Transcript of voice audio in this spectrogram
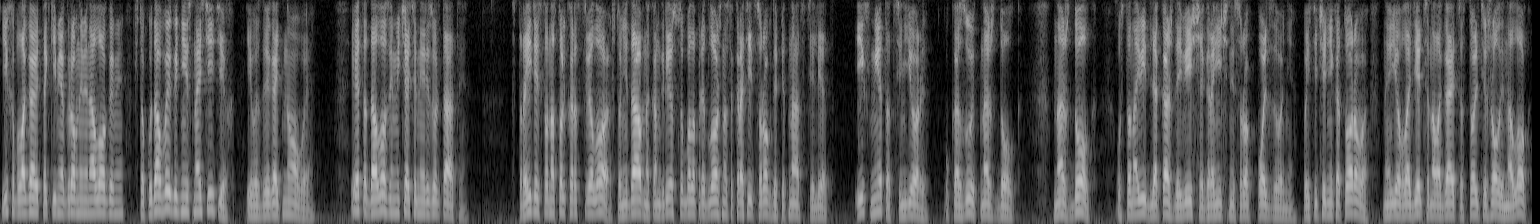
их облагают такими огромными налогами, что куда выгоднее сносить их и воздвигать новые. Это дало замечательные результаты. Строительство настолько расцвело, что недавно Конгрессу было предложено сократить срок до 15 лет. Их метод, сеньоры, указывает наш долг. Наш долг – установить для каждой вещи ограниченный срок пользования, по истечении которого на ее владельца налагается столь тяжелый налог,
